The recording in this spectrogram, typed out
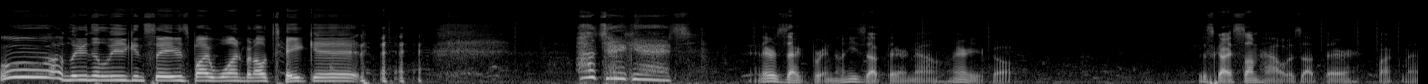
Ooh, I'm leading the league in saves by one, but I'll take it. I'll take it. There's Zach Britton. He's up there now. There you go. This guy somehow is up there. Fuck, man.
